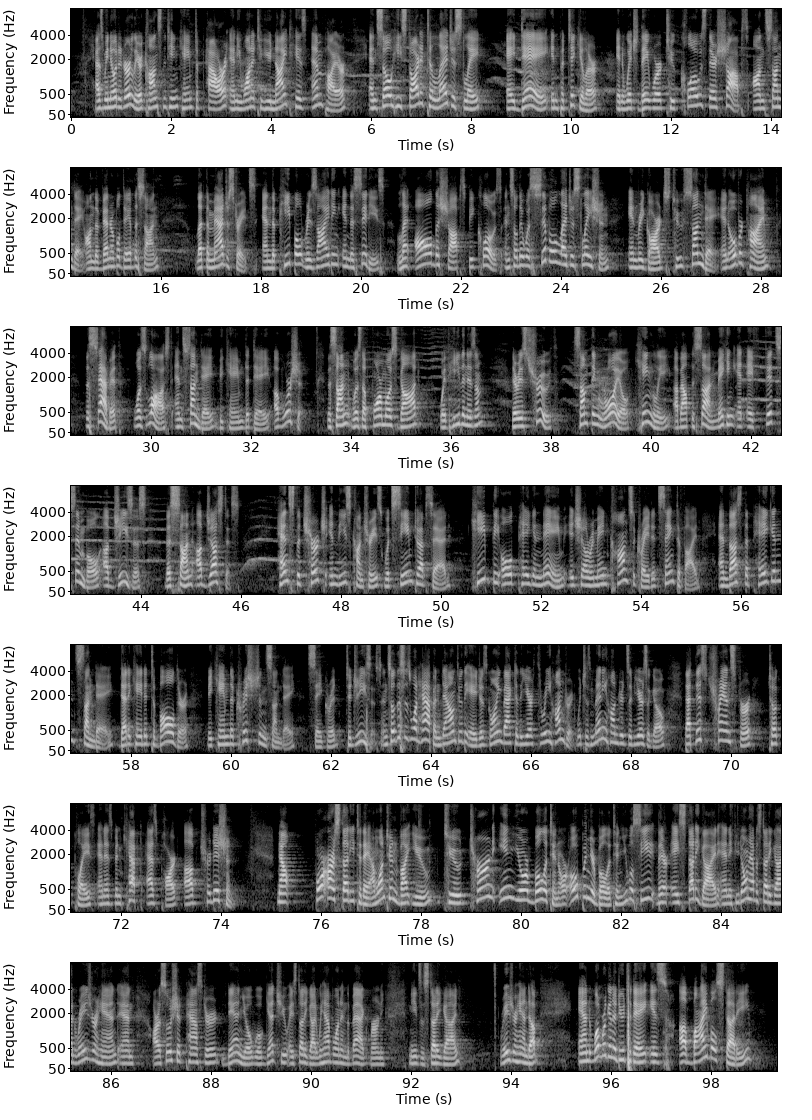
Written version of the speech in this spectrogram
As we noted earlier, Constantine came to power and he wanted to unite his empire And so he started to legislate a day in particular in which they were to close their shops on Sunday, on the venerable day of the sun. Let the magistrates and the people residing in the cities let all the shops be closed. And so there was civil legislation in regards to Sunday. And over time, the Sabbath was lost, and Sunday became the day of worship. The sun was the foremost god with heathenism. There is truth something royal, kingly about the sun, making it a fit symbol of Jesus, the Sun of Justice. Hence, the church in these countries would seem to have said, Keep the old pagan name, it shall remain consecrated, sanctified, and thus the pagan Sunday, dedicated to Balder, became the Christian Sunday, sacred to Jesus. And so this is what happened down through the ages, going back to the year 300, which is many hundreds of years ago, that this transfer took place and has been kept as part of tradition. Now, for our study today, I want to invite you to turn in your bulletin or open your bulletin. You will see there a study guide, and if you don't have a study guide, raise your hand and our associate pastor, Daniel, will get you a study guide. We have one in the back. Bernie needs a study guide. Raise your hand up. And what we're going to do today is a Bible study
